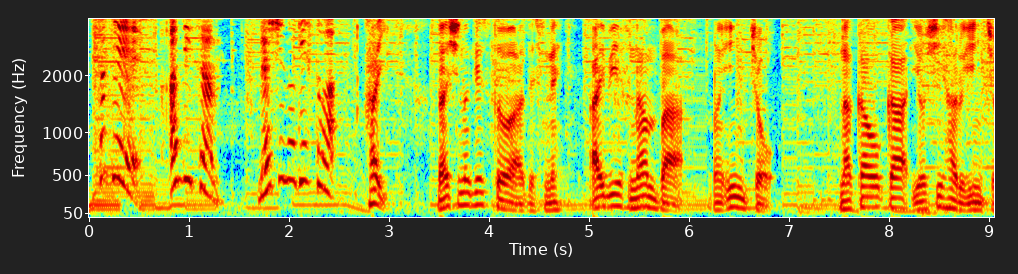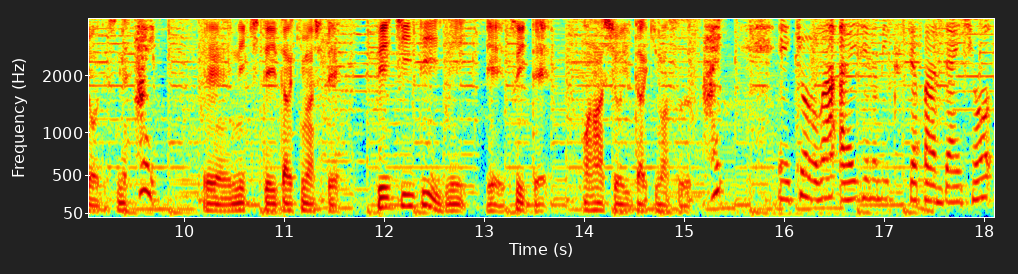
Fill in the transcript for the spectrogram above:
さてアンディさん来週のゲストは？はい。来週のゲストはですね IBF ナンバーの院長中岡義治院長ですね、はい。えーに来ていただきまして PGD に、えーついてお話をいただきます。はい、えー今日はアイジェノミクスジャパン代表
